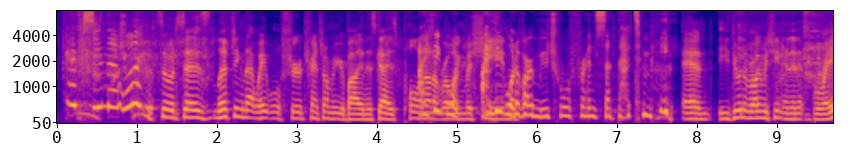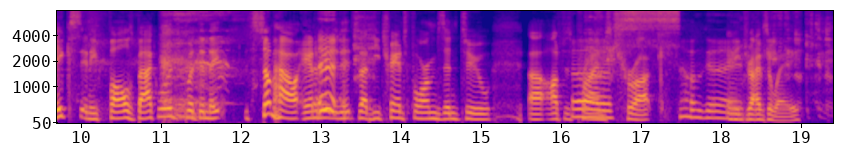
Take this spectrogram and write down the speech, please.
I've seen that one. So it says, "Lifting that weight will sure transform your body." And this guy is pulling I on a rowing one, machine. I think one of our mutual friends sent that to me. and he's doing the rowing machine and then it breaks and he falls backwards but then they somehow animated it so that he transforms into uh, Optimus Prime's truck So good. and he drives away. lifting that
